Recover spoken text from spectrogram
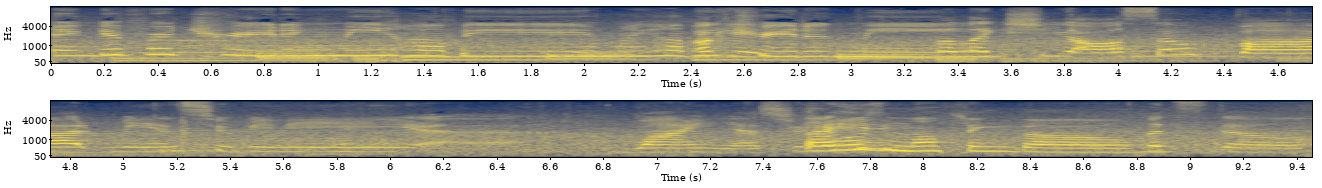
Thank you for treating me, hubby. My hubby Okay, treated me. But like she also bought me and Subini uh, wine yesterday. that was nothing though. but still.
